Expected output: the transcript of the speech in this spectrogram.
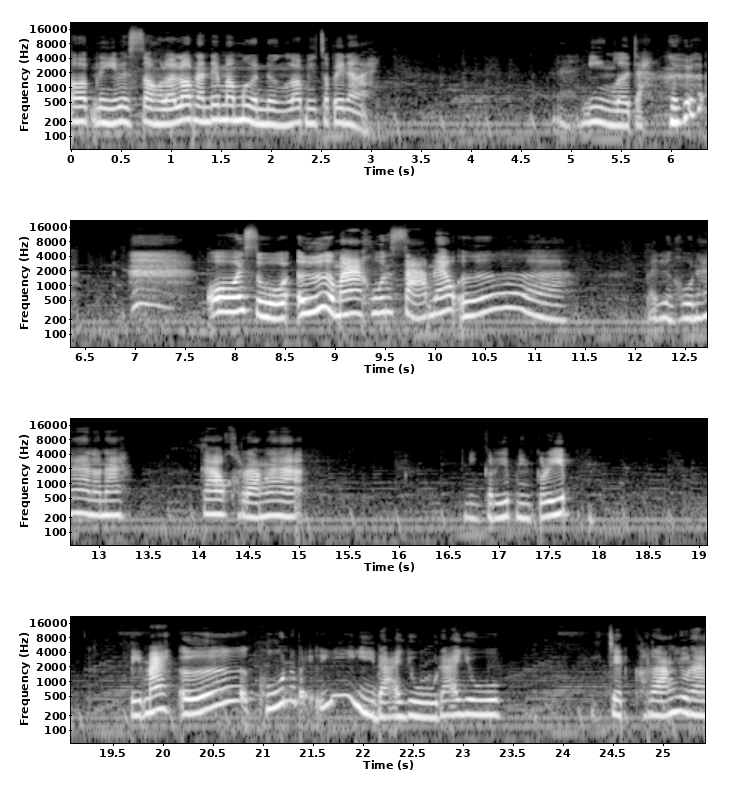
รอบนี้เบ็ดสองร้อยรอบนั้นได้มาหมื่นหนึ่งรอบนี้จะเป็นยังไง นิ่งเลยจ้ะ โอ้ยสูเออมาคูณสามแล้ว เออ ไปถึงคูณห้าแล้วนะเก้าครั้งนะฮะนี่งกริบนี่งกริบติดไหมเออ คูณไปอีได้อยู่ได้อยู่เจ็ดครั้งอยู่นะ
